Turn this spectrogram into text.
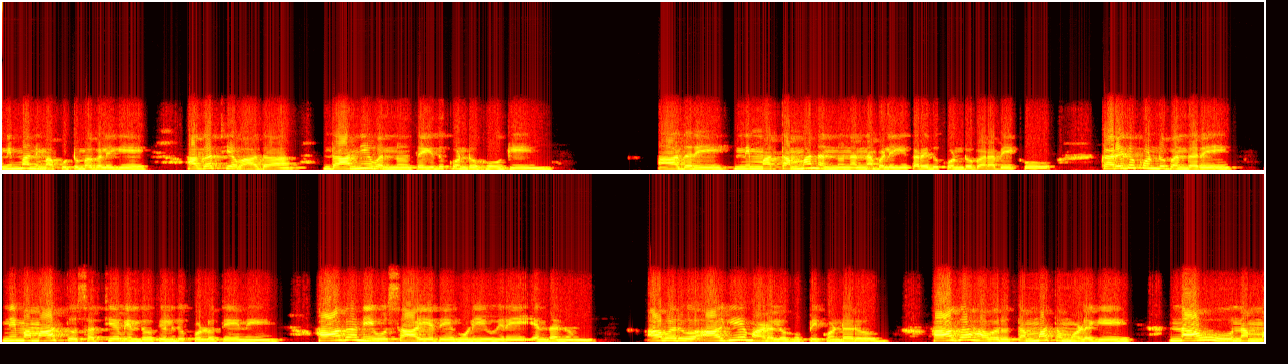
ನಿಮ್ಮ ನಿಮ್ಮ ಕುಟುಂಬಗಳಿಗೆ ಅಗತ್ಯವಾದ ಧಾನ್ಯವನ್ನು ತೆಗೆದುಕೊಂಡು ಹೋಗಿ. ಆದರೆ ನಿಮ್ಮ ತಮ್ಮನನ್ನು ನನ್ನ ಬಳಿಗೆ ಕರೆದುಕೊಂಡು ಬರಬೇಕು. ಕರೆದುಕೊಂಡು ಬಂದರೆ ನಿಮ್ಮ ಮಾತು ಸತ್ಯವೆಂದು ತಿಳಿದುಕೊಳ್ಳುತ್ತೇನೆ. ಆಗ ನೀವು ಸಾಯದೆ ಉಳಿಯುವಿರಿ ಎಂದನು. ಅವರು ಹಾಗೆಯೇ ಮಾಡಲು ಒಪ್ಪಿಕೊಂಡರು. ಆಗ ಅವರು ತಮ್ಮ ತಮ್ಮೊಳಗೆ, ನಾವು ನಮ್ಮ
